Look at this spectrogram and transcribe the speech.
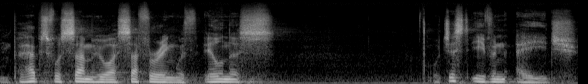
And perhaps for some who are suffering with illness or just even age,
